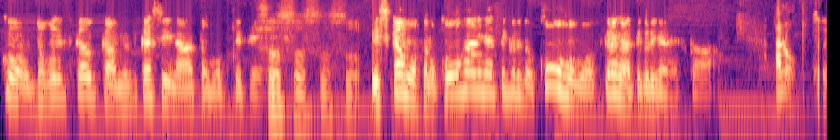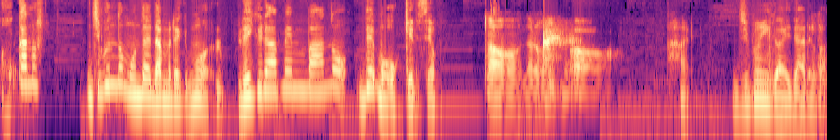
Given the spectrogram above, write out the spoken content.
構どこで使うか難しいなと思っててあ、。そうそうそうそう。でしかもその後半になってくると候補も少なくなってくるじゃないですか。あの、他の、自分の問題ダメでも、レギュラーメンバーのでも OK ですよ。ああ、なるほど。た。あはい。自分以外であれば。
